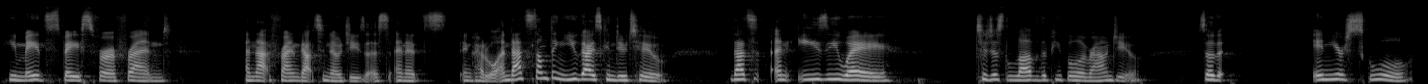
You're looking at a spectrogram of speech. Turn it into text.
He made space for a friend and that friend got to know Jesus, and it's incredible. And that's something you guys can do too. That's an easy way to just love the people around you. So that in your school,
